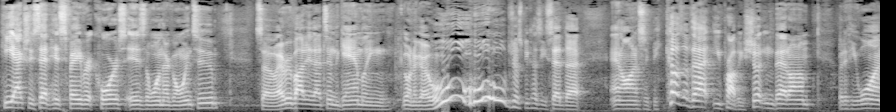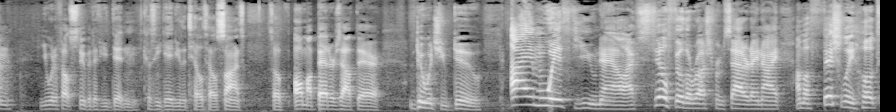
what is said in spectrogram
He actually said his favorite course is the one they're going to. So everybody that's into gambling going to go ooh, ooh just because he said that. And honestly, because of that, you probably shouldn't bet on him. But if he won, you would have felt stupid if you didn't because he gave you the telltale signs. So all my betters out there, do what you do. I'm with you now. I still feel the rush from Saturday night. I'm officially hooked,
